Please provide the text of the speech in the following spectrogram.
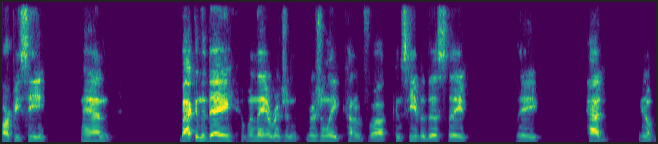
RPC. And back in the day when they origin originally kind of uh, conceived of this, they they had, you know,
